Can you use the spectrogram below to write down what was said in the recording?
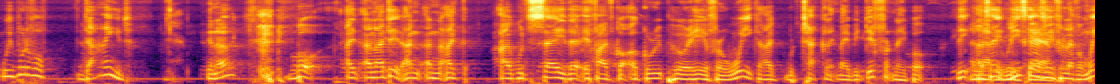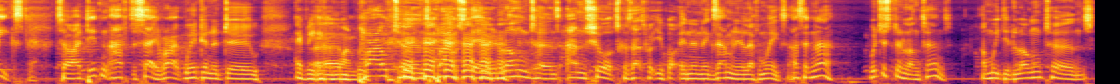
We would have all died, you know. But I, and I did, and, and I I would say that if I've got a group who are here for a week, I would tackle it maybe differently. But the, I say weeks, these guys yeah. are here for eleven weeks, yeah. so I didn't have to say right. We're going to do everything um, one plow turns, plow steering, long turns, and shorts because that's what you've got in an exam in eleven weeks. I said, nah, we're just doing long turns, and we did long turns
